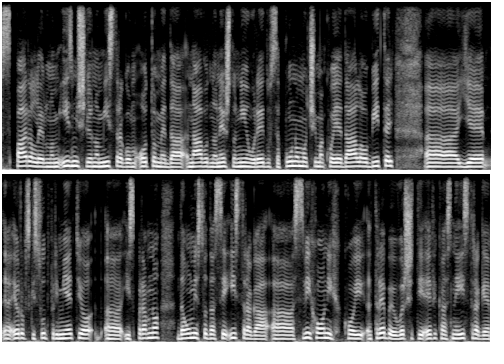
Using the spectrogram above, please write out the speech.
s paralelnom izmišljenom istragom o tome da navodno nešto nije u redu sa punomoćima koje je dala obitelj je Europski sud primijetio ispravno da umjesto da se istraga svih onih koji trebaju vršiti efikasne istrage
